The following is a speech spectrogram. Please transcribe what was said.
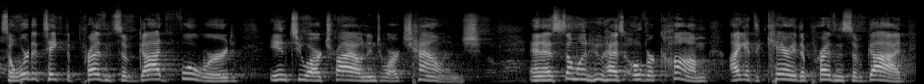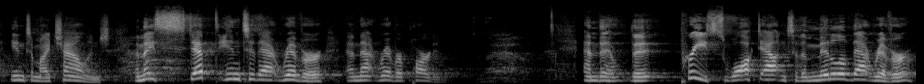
So we're to take the presence of God forward into our trial and into our challenge. And as someone who has overcome, I get to carry the presence of God into my challenge. And they stepped into that river, and that river parted. And the, the priests walked out into the middle of that river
